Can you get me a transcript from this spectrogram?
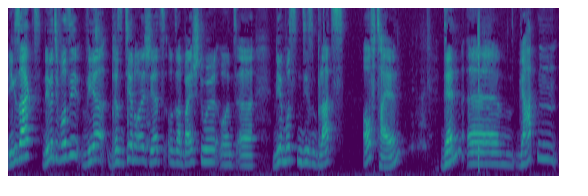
wie gesagt, liebe Tifosi, wir präsentieren euch jetzt unseren Beistuhl und äh, wir mussten diesen Platz aufteilen, denn äh, wir hatten,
